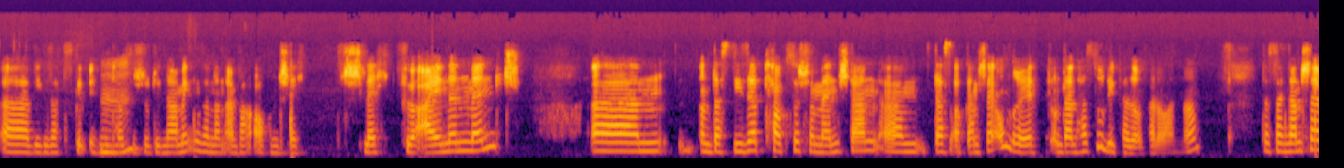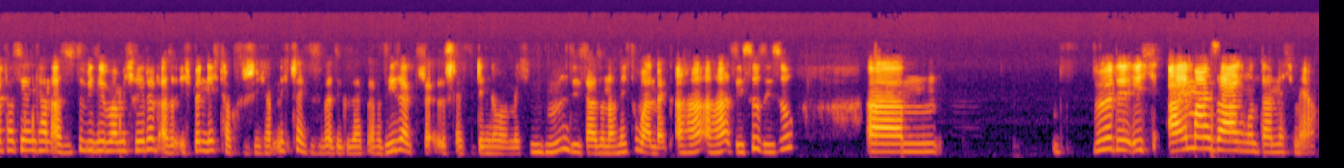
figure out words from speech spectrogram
Äh, wie gesagt, es gibt nicht nur mhm. toxische Dynamiken, sondern einfach auch ein schlecht, schlecht für einen Mensch. Ähm, und dass dieser toxische Mensch dann ähm, das auch ganz schnell umdreht und dann hast du die Person verloren. Ne? Das dann ganz schnell passieren kann. Also siehst du, wie sie über mich redet? Also ich bin nicht toxisch, ich habe nichts Schlechtes über sie gesagt, aber sie sagt schlechte Dinge über mich. Mhm, sie ist also noch nicht drüber hinweg. Aha, aha, siehst du, siehst du? ähm, würde ich einmal sagen und dann nicht mehr.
